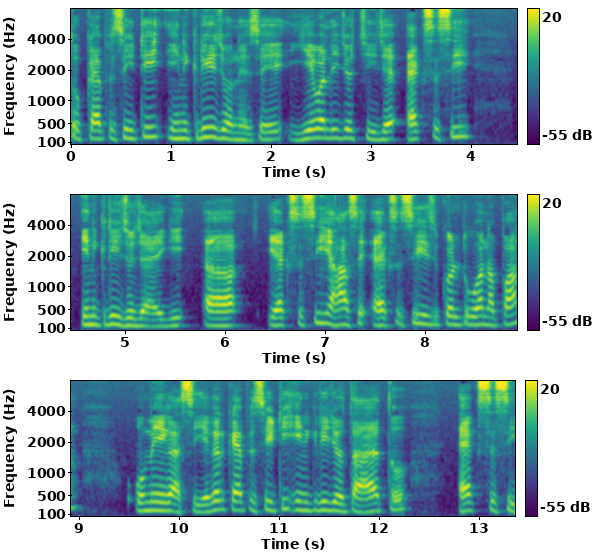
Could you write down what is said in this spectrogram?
तो कैपेसिटी इंक्रीज होने से ये वाली जो चीज़ है एक्स सी इंक्रीज हो जाएगी। एक्स सी यहाँ से X C is equal to one upon omega C अगर कैपेसिटी इंक्रीज होता है तो X C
